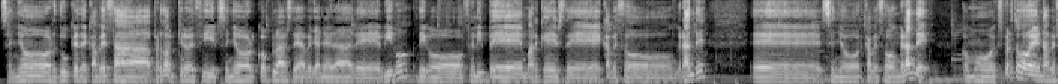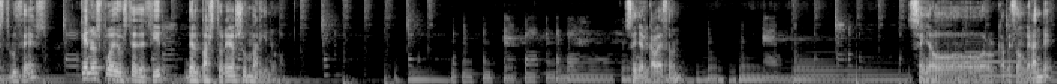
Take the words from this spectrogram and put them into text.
señor Duque de Cabeza, perdón, quiero decir señor Coplas de Avellaneda de Vigo, digo Felipe Márquez de Cabezón Grande. Eh, señor Cabezón Grande, como experto en avestruces, ¿qué nos puede usted decir del pastoreo submarino? Señor Cabezón. Señor Cabezón Grande.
